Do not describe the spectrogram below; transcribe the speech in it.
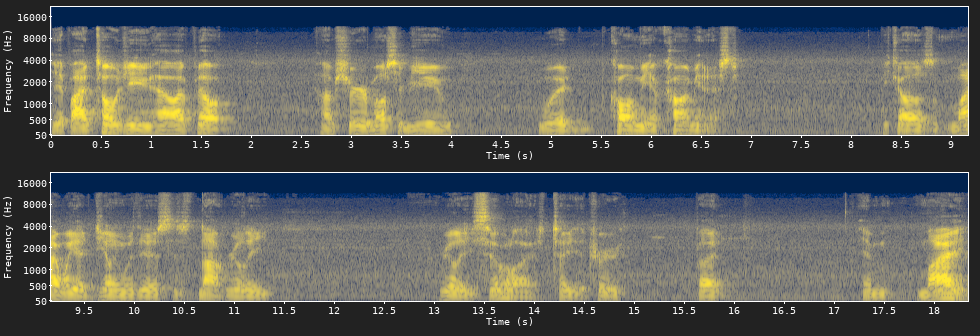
If I told you how I felt, I'm sure most of you would call me a communist because my way of dealing with this is not really really civilized, to tell you the truth. But in my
